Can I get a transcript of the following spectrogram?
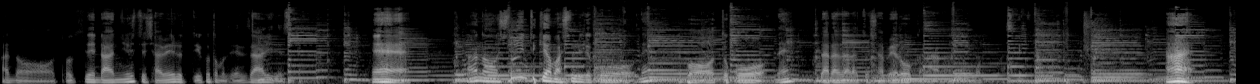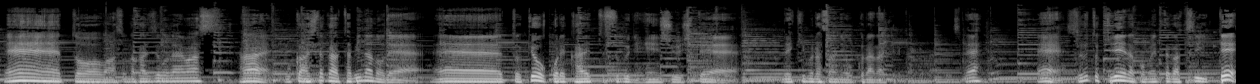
あの突然乱入して喋るっていうことも全然ありですから。ええあの、一人の時はまあ一人でこうね、ぼーっとこうね、だらだらと喋ろうかななんて思ってますけど。はい。えー、っと、まあそんな感じでございます。はい。僕明日から旅なので、えー、っと、今日これ帰ってすぐに編集して、で、木村さんに送らなきゃいけないですね。えー、すると綺麗なコメントがついて、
